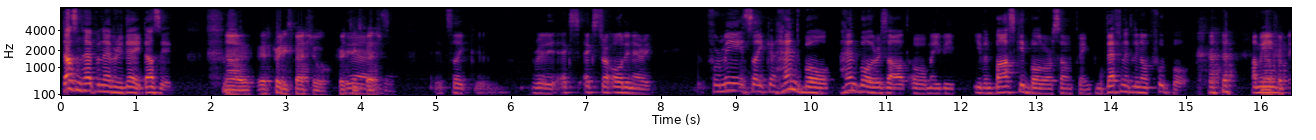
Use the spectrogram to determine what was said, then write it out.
doesn't happen every day, does it? no, it's pretty special. Pretty Yeah, special. It's like uh, really ex- extraordinary. For me, it's like a handball handball result, or maybe even basketball or something. Definitely not football. I mean, no, for me,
